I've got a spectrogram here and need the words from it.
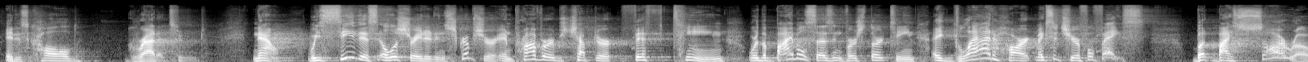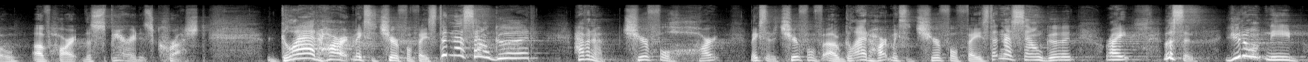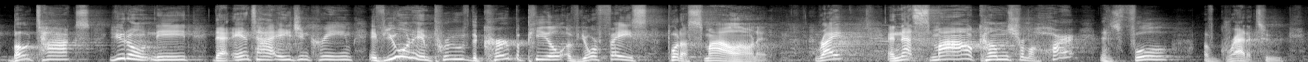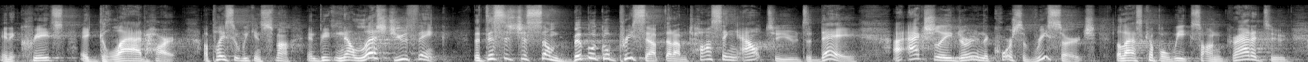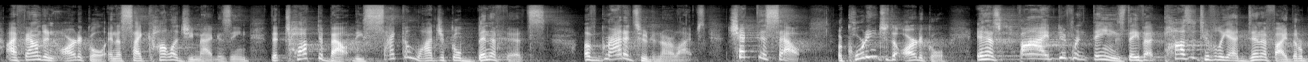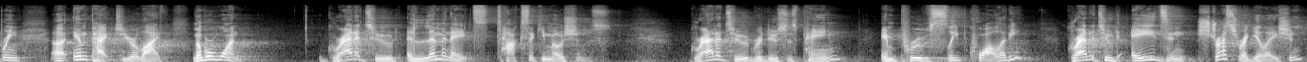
It is called gratitude. Now, we see this illustrated in scripture in Proverbs chapter 15, where the Bible says in verse 13, a glad heart makes a cheerful face, but by sorrow of heart, the spirit is crushed. Glad heart makes a cheerful face. Doesn't that sound good? Having a cheerful heart makes it a cheerful, a glad heart makes a cheerful face. Doesn't that sound good, right? Listen, you don't need Botox. You don't need that anti aging cream. If you want to improve the curb appeal of your face, put a smile on it, right? And that smile comes from a heart that is full of gratitude and it creates a glad heart, a place that we can smile. And be, now, lest you think that this is just some biblical precept that I'm tossing out to you today. I actually, during the course of research the last couple weeks on gratitude, I found an article in a psychology magazine that talked about the psychological benefits of gratitude in our lives. Check this out. According to the article, it has five different things they've positively identified that'll bring uh, impact to your life. Number one, gratitude eliminates toxic emotions. Gratitude reduces pain, improves sleep quality. Gratitude aids in stress regulation.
